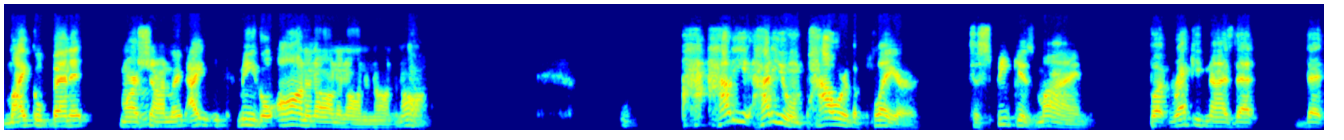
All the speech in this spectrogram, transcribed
Michael Bennett, mm-hmm. Marshawn mm-hmm. Lynch. I mean, go on and on and on and on and on. How do you how do you empower the player to speak his mind, but recognize that that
